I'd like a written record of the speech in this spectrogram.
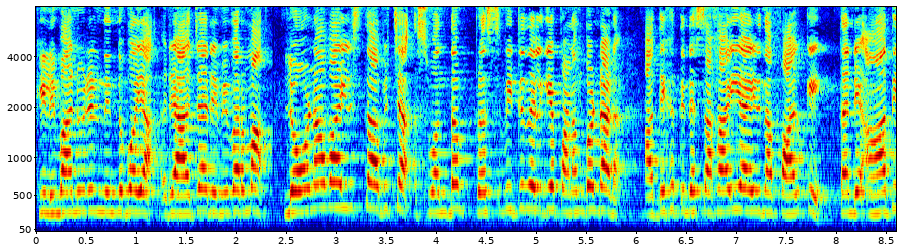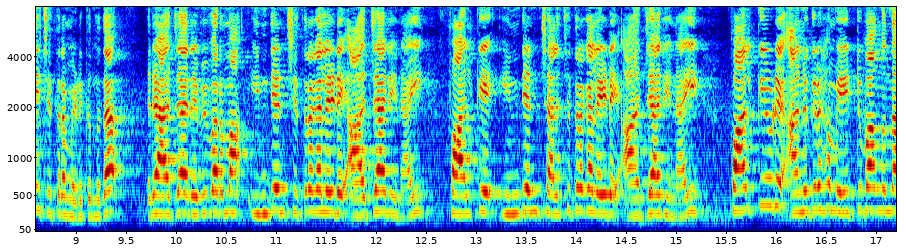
കിളിമാനൂരിൽ നിന്നുപോയ രാജ രവിവർമ്മ ലോണാവായിൽ സ്ഥാപിച്ച സ്വന്തം പ്രസ് വിറ്റ് നൽകിയ പണം കൊണ്ടാണ് അദ്ദേഹത്തിന്റെ സഹായിയായിരുന്ന ഫാൽക്കെ തന്റെ ആദ്യ ചിത്രം എടുക്കുന്നത്. രാജ രവിവർമ്മ ഇന്ത്യൻ ചിത്രകലയുടെ ആചാര്യനായി ഫാൽക്കെ ഇന്ത്യൻ ചലച്ചിത്രകലയുടെ ആചാര്യനായി. ഫാൽക്കെയുടെ അനുഗ്രഹം ഏറ്റുവാങ്ങുന്ന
